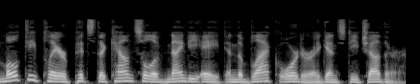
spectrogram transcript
Multiplayer pits the Council of 98 and the Black Order against each other.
